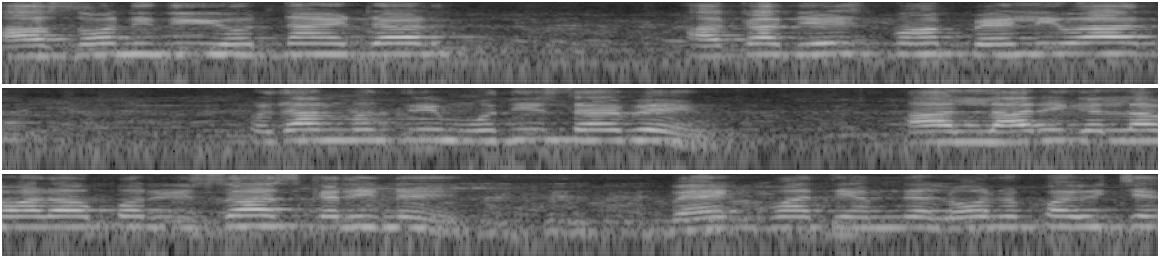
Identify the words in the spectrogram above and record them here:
આ સ્વનિધિ યોજના હેઠળ આખા દેશમાં પહેલીવાર પ્રધાનમંત્રી મોદી સાહેબે આ લારી ગલ્લાવાળા ઉપર વિશ્વાસ કરીને બેંકમાંથી એમને લોન અપાવી છે.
